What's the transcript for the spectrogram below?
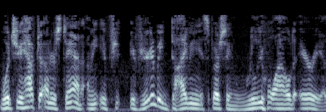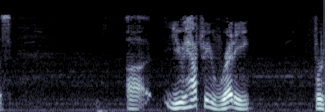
What you have to understand, I mean, if you, if you're going to be diving, especially in really wild areas, uh, you have to be ready for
